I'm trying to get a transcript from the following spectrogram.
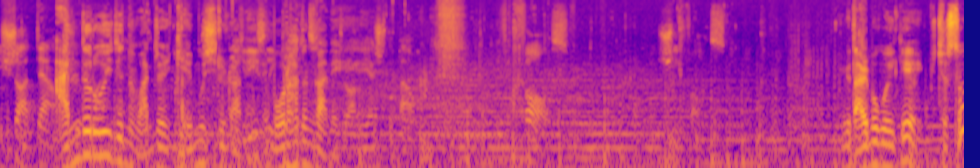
two 안드로이드는 완전히 개무시를 하네. 뭘 하든. 간에. They're on the edge of the balcony. If it falls, she falls. 이거 날 보고 이게 미쳤어?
